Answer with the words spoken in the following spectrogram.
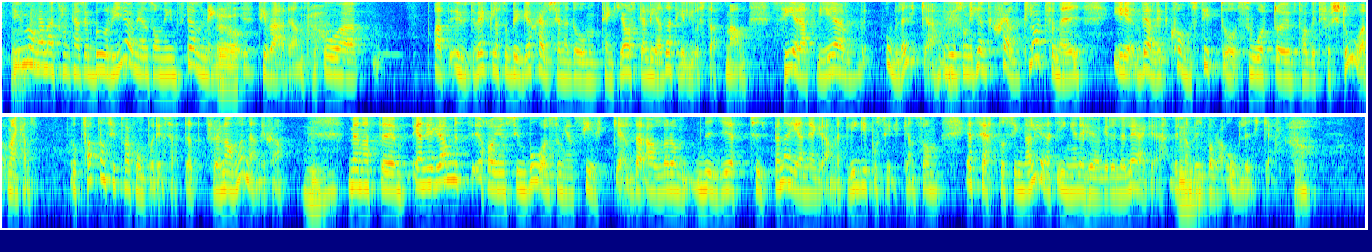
Det är många människor som kanske börjar med en sån inställning ja. till världen. Och att utvecklas och bygga självkännedom tänker jag ska leda till just att man ser att vi är olika. Och det som är helt självklart för mig är väldigt konstigt och svårt att överhuvudtaget förstå att man kan uppfatta en situation på det sättet för en annan människa. Mm. Men att eh, enneagrammet har ju en symbol som är en cirkel där alla de nio typerna i enneagrammet ligger på cirkeln som ett sätt att signalera att ingen är högre eller lägre utan mm. vi är bara olika. Ja.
